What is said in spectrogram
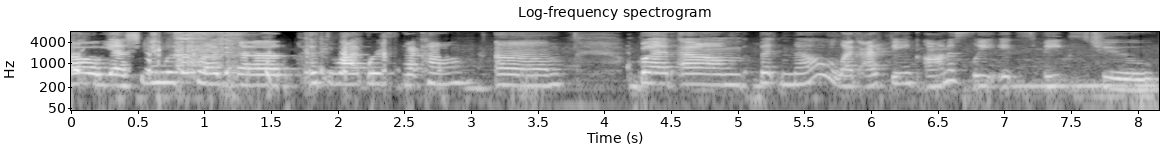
Oh yeah, shameless plug uh at therightworks.com. Um but um but no, like I think honestly it speaks to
